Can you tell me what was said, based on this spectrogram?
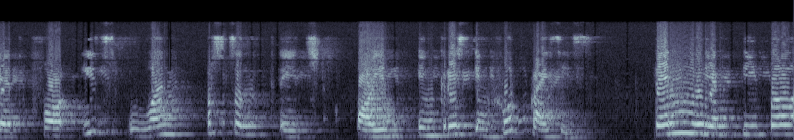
that for each one percentage point increase in food prices, 10 million people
